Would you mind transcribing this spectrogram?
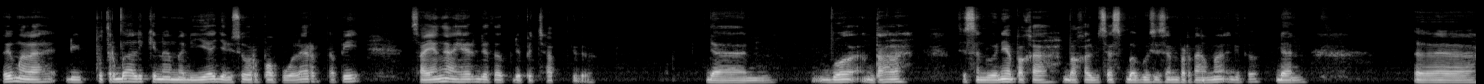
Tapi malah diputer balikin nama dia jadi super populer tapi sayangnya akhirnya dia tetap dipecat gitu. Dan gue entahlah season 2 ini apakah bakal bisa sebagus season pertama gitu. Dan uh,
